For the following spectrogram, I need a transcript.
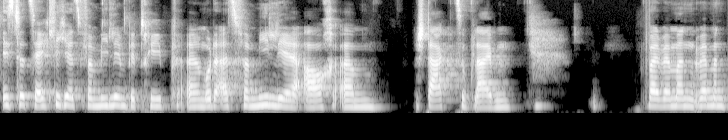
ist tatsächlich als Familienbetrieb ähm, oder als Familie auch ähm, stark zu bleiben. Weil wenn man, wenn man,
